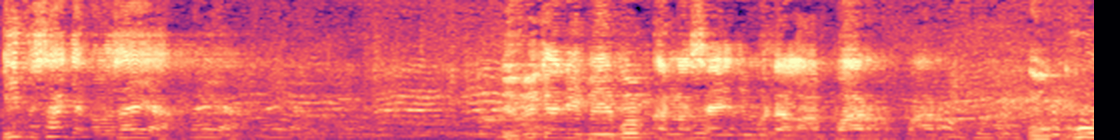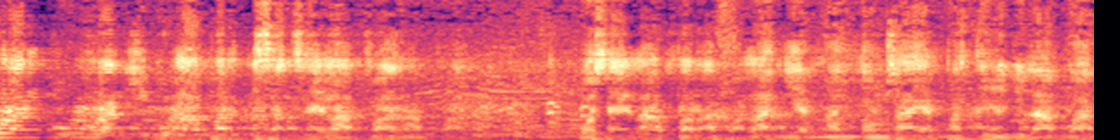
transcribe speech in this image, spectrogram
itu saja kalau saya Demikian ibu-ibu karena saya juga udah lapar. Ukuran-ukuran ibu lapar bisa saya lapar. Kalau saya lapar, apalagi yang nonton saya pasti lebih lapar.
